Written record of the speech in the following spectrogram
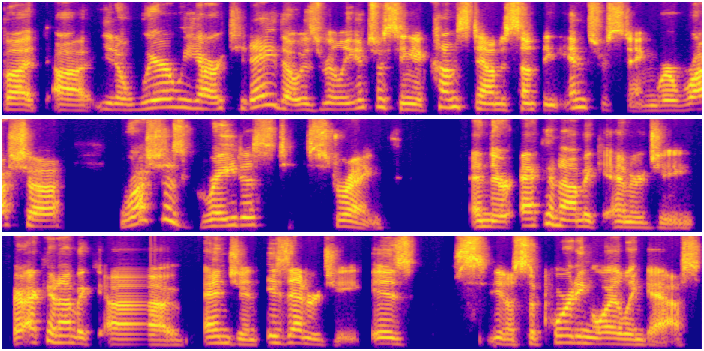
But uh, you know, where we are today, though, is really interesting. It comes down to something interesting, where Russia, Russia's greatest strength and their economic energy, their economic uh, engine is energy, is you know, supporting oil and gas.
